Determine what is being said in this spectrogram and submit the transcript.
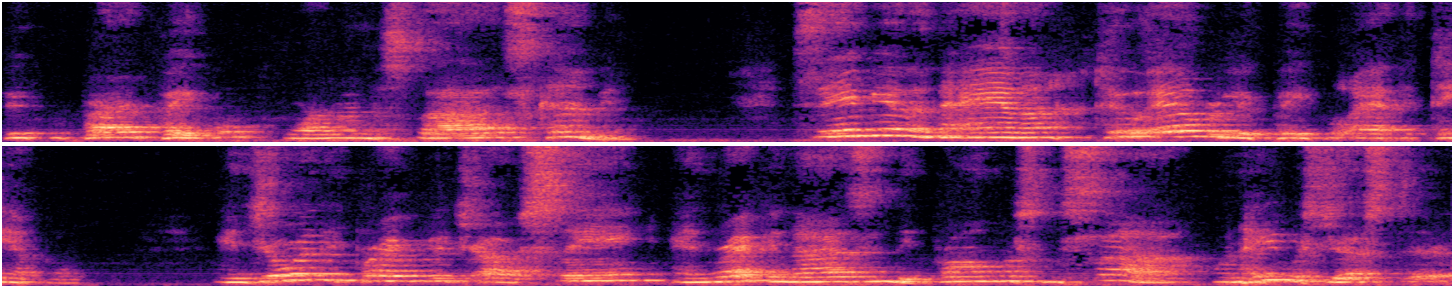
who prepared people for the Messiah's coming. Simeon and Anna, two elderly people at the temple, enjoyed the privilege of seeing and recognizing the promised Messiah when he was just uh,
